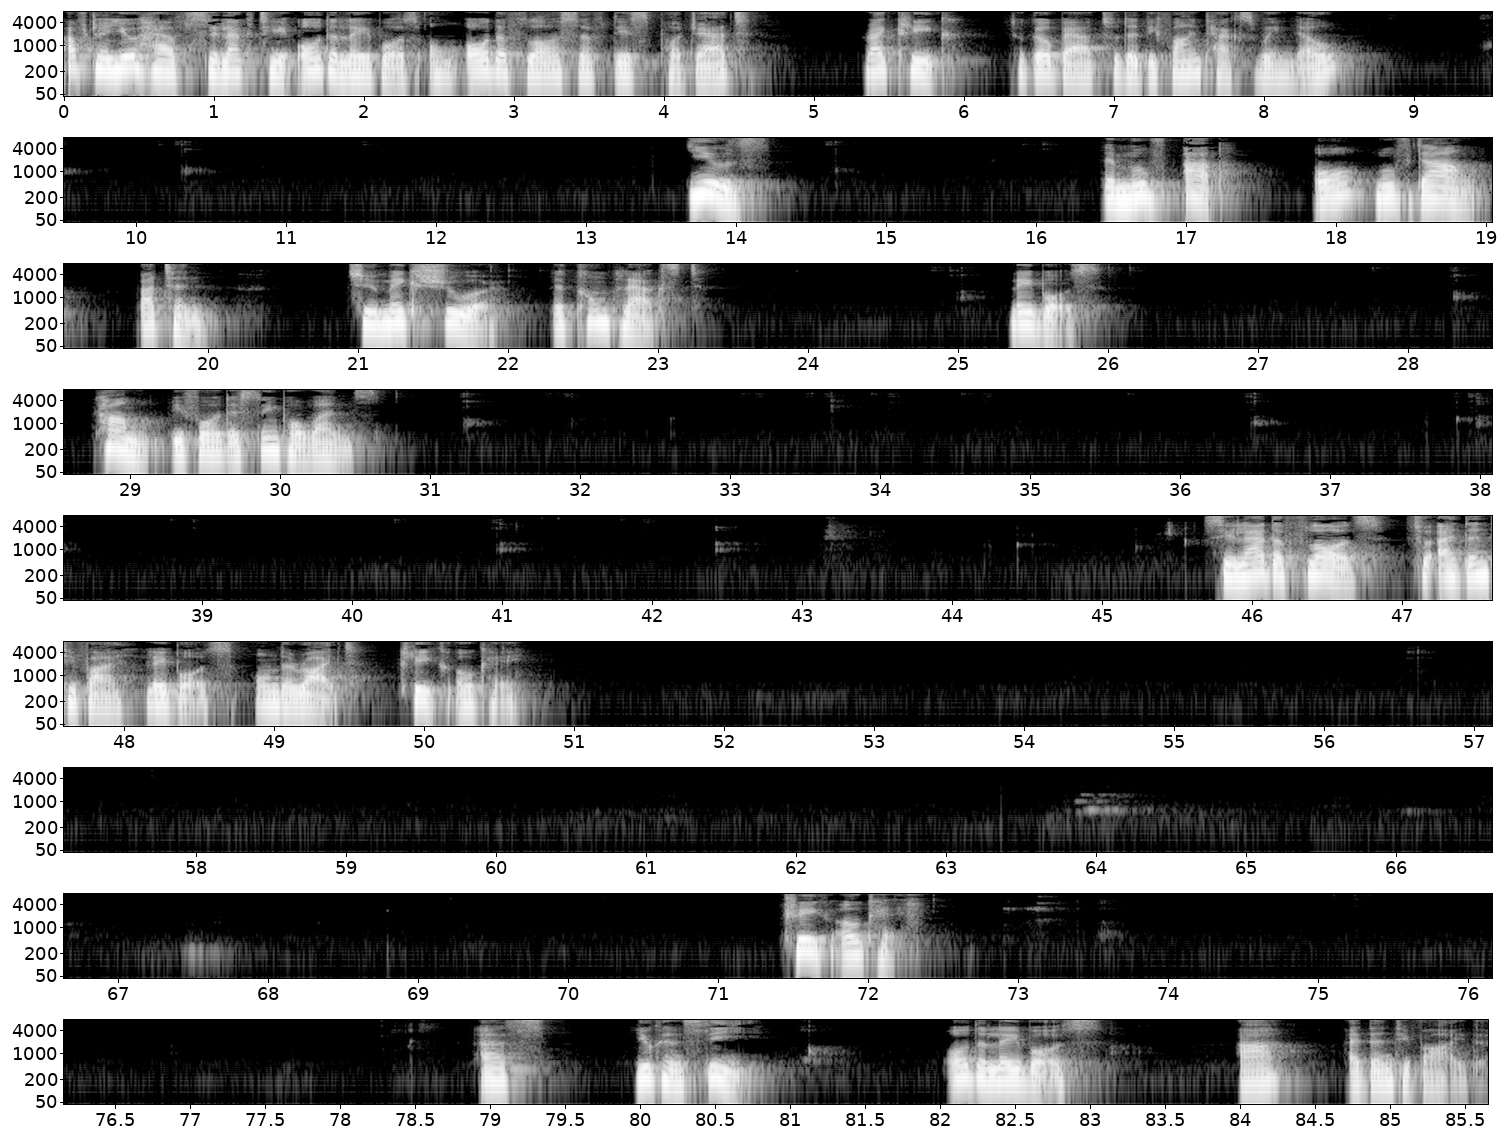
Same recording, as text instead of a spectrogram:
After you have selected all the labels on all the floors of this project, right-click to go back to the Define Text window. Use the Move Up or Move Down button to make sure the complex labels come before the simple ones. Select the floors to identify labels on the right. Click OK. Click OK. As you can see, all the labels are identified.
